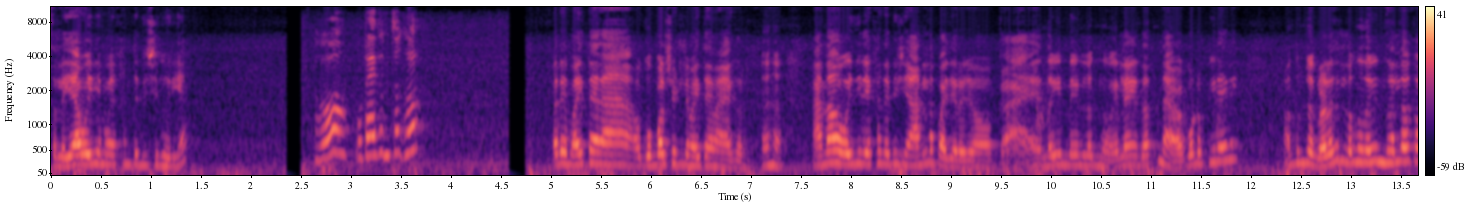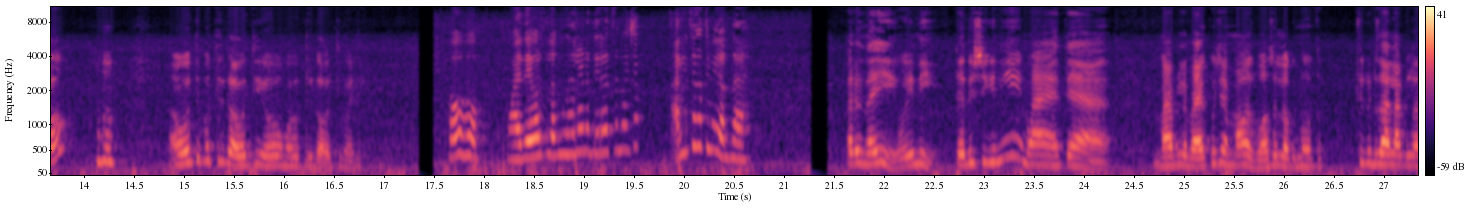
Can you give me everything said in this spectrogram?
चला या वहिनी मग एखाद्या दिवशी घरी या हो कुठं आहे तुमचं घर? अरे माहीत आहे ना गोपाल शेठले माहीत आहे माझ्या घर आणा वहिनीला एखाद्या दिवशी आणलं पाहिजे राजा काय नवीन नवीन लग्न व्हायला जात नाही कुठं फिरायला आणि तुमच्या गळ्याचं लग्न नवीन झालं का हो? होती पत्रिका होती हो मग पत्रिका होती माझी. हो हो. माझ्या देवाचं लग्न झालं ना दिराचं माझ्या. आली का तुम्ही लग्न अरे नाही वहिनी. त्या दिवशी की नाही माय त्या मा आपल्या बायकोच्या मावस भावाचं लग्न होतं. तिकडे जायला लागला.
